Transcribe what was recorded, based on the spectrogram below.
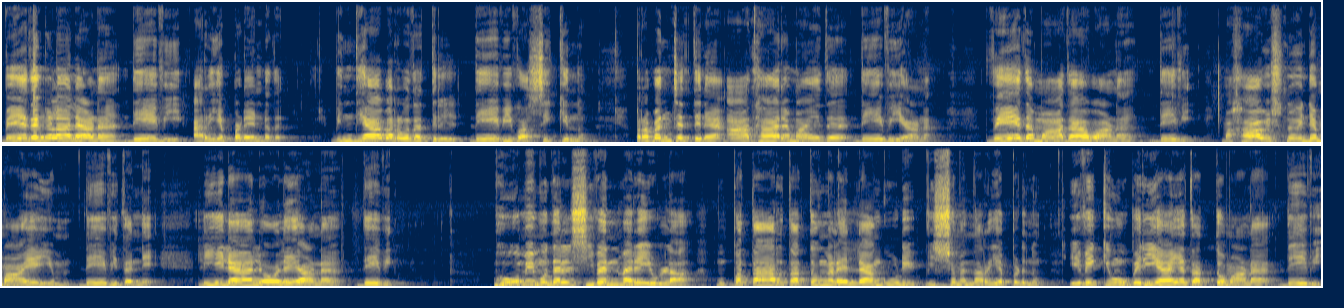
വേദങ്ങളാലാണ് ദേവി അറിയപ്പെടേണ്ടത്. വിന്ധ്യാപർവതത്തിൽ ദേവി വസിക്കുന്നു. പ്രപഞ്ചത്തിന് ആധാരമായത് ദേവിയാണ്. വേദമാതാവാണ് ദേവി. മഹാവിഷ്ണുവിന്റെ മായയും ദേവി തന്നെ. ലീലാലോലയാണ് ദേവി. ഭൂമി മുതൽ ശിവൻ വരെയുള്ള മുപ്പത്താറ് തത്വങ്ങളെല്ലാം കൂടി വിശ്വമെന്നറിയപ്പെടുന്നു. ഇവയ്ക്കും ഉപരിയായ തത്വമാണ് ദേവി.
